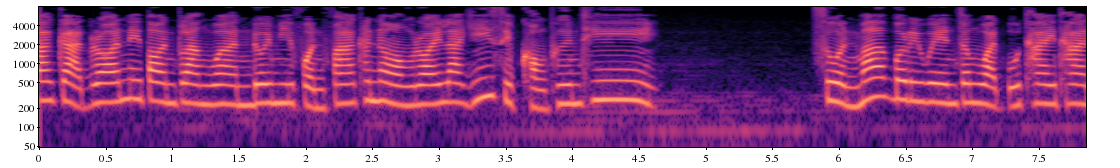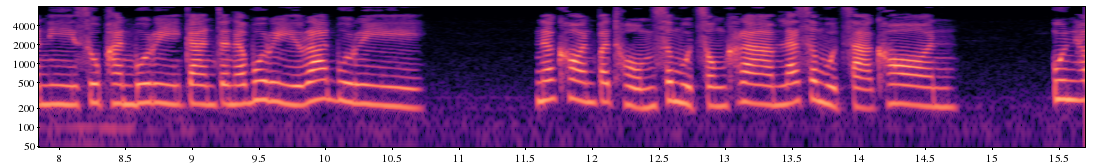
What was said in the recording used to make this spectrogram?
อากาศร้อนในตอนกลางวันโดยมีฝนฟ้าขนองร้อยละ 20 ของพื้นที่ ส่วนมากบริเวณจังหวัดอุทัยธานี สุพรรณบุรี กาญจนบุรี ราชบุรี นครปฐมสมุทรสงครามและสมุทรสาคร อุณห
